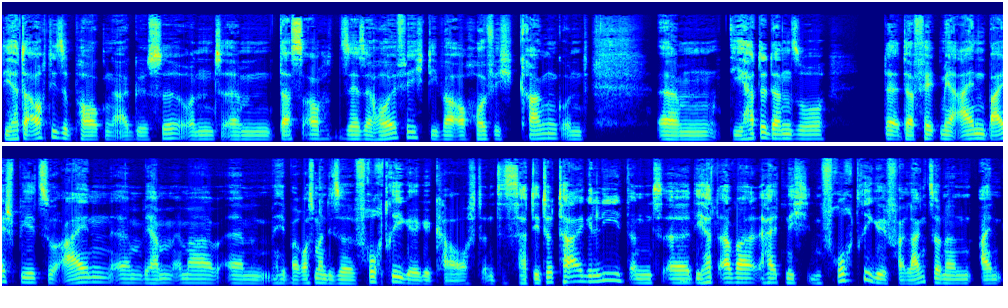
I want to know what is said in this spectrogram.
Die hatte auch diese Paukenergüsse und ähm, das auch sehr, sehr häufig. Die war auch häufig krank und ähm, die hatte dann so da, da fällt mir ein Beispiel zu ein. Ähm, wir haben immer ähm, hier bei Rossmann diese Fruchtriegel gekauft und das hat die total geliebt. Und äh, die hat aber halt nicht einen Fruchtriegel verlangt, sondern ein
